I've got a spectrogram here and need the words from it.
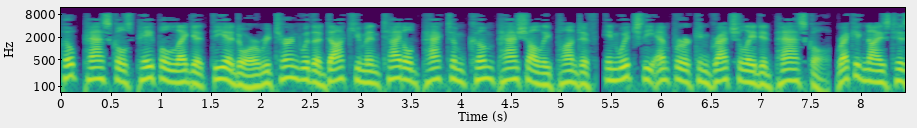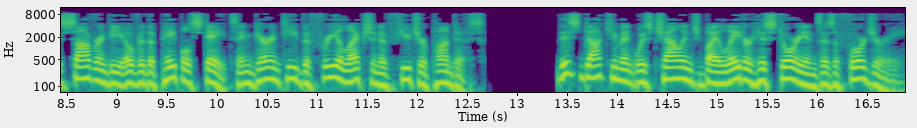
Pope Paschal's papal legate Theodore returned with a document titled Pactum cum Paschali Pontiff, in which the emperor congratulated Paschal, recognized his sovereignty over the papal states and guaranteed the free election of future pontiffs. This document was challenged by later historians as a forgery.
